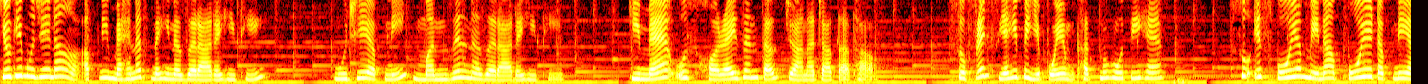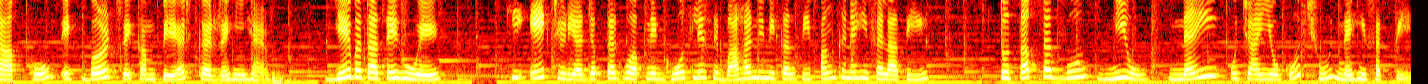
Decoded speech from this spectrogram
क्योंकि मुझे ना अपनी मेहनत नहीं नज़र आ रही थी, मुझे अपनी मंजिल नज़र आ रही थी कि मैं उस हॉराइजन तक जाना चाहता था। सो so फ्रेंड्स यहीं पे ये पोएम ख़त्म होती है। सो इस पोयम में ना पोएट अपने आप को एक बर्ड से कंपेयर कर रही हैं। ये बताते हुए कि एक चिड़िया जब तक वो अपने घोंसले से बाहर नहीं निकलती, पंख नहीं फैलाती तो तब तक वो न्यू, नई ऊंचाइयों को छू नहीं सकती।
